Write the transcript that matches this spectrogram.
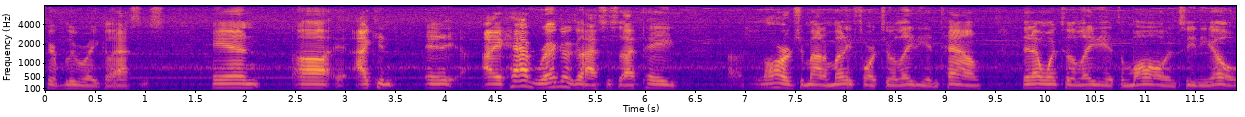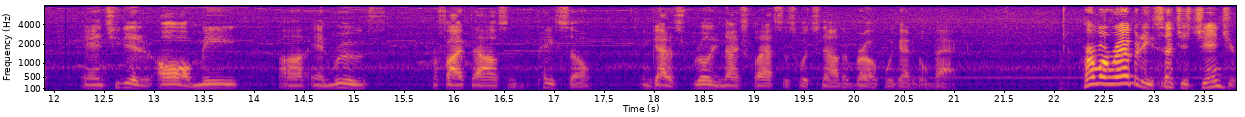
they're Blu-ray glasses. And uh, I can, and I have regular glasses that I pay large amount of money for to a lady in town. Then I went to a lady at the mall in CDO, and she did it all, me uh, and Ruth, for 5,000 peso, and got us really nice glasses, which now they're broke. We got to go back. Herbal remedies such as ginger,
